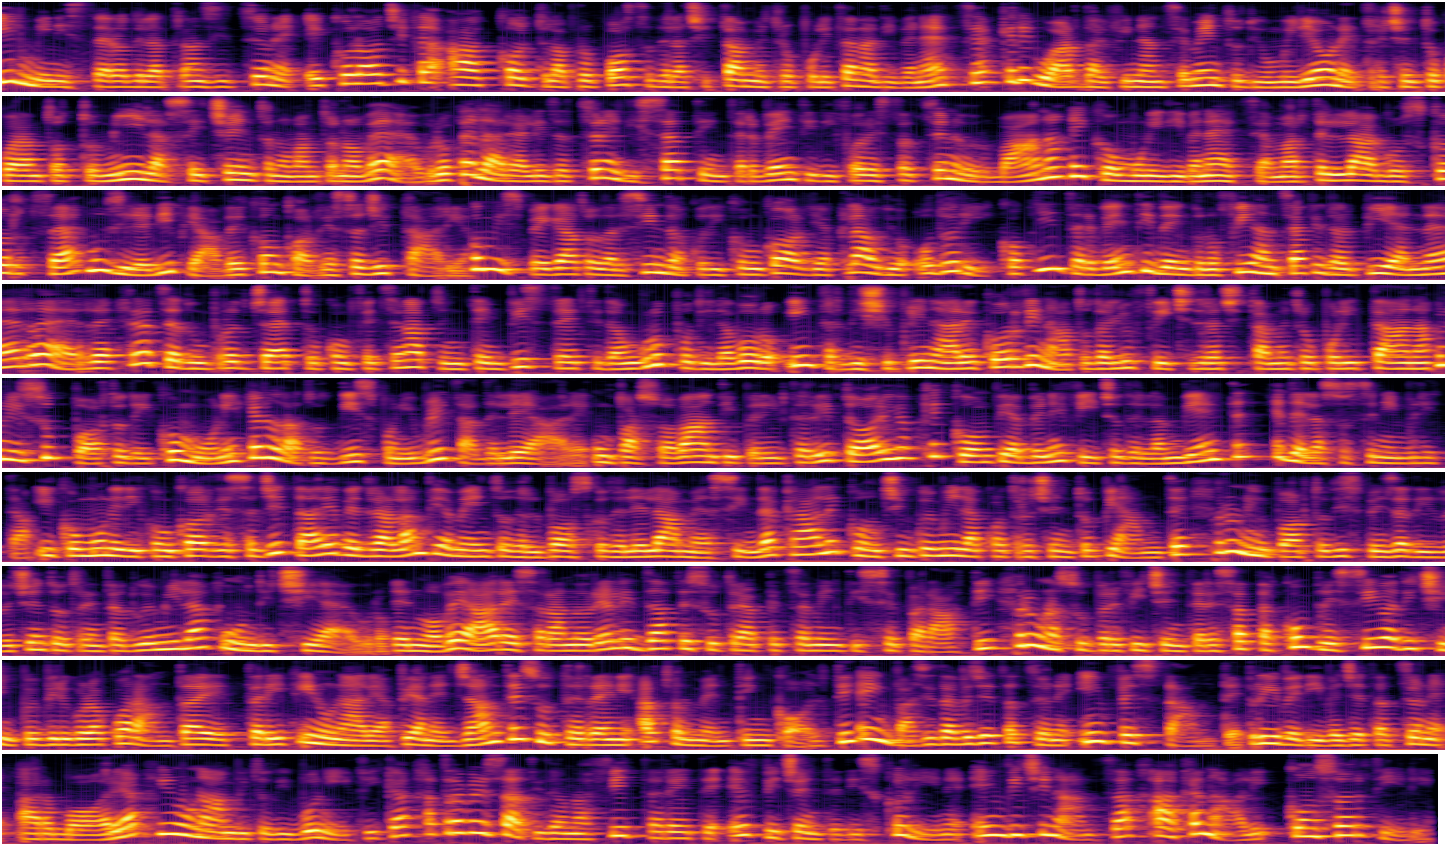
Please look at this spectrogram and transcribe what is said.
Il Ministero della Transizione Ecologica ha accolto la proposta della città metropolitana di Venezia che riguarda il finanziamento di 1.348.699 euro per la realizzazione di sette interventi di forestazione urbana nei comuni di Venezia, Martellago, Scorzè, Musile di Piave e Concordia Sagittaria. Come spiegato dal sindaco di Concordia Claudio Odorico, gli interventi vengono finanziati dal PNRR grazie ad un progetto confezionato in tempi stretti da un gruppo di lavoro interdisciplinare coordinato dagli uffici della città metropolitana con il supporto dei comuni comuni che hanno dato disponibilità delle aree, un passo avanti per il territorio che compie a beneficio dell'ambiente e della sostenibilità. Il comune di Concordia Sagittaria vedrà l'ampliamento del bosco delle lame a sindacale con 5.400 piante per un importo di spesa di 232.011 euro. Le nuove aree saranno realizzate su tre appezzamenti separati per una superficie interessata complessiva di 5,40 ettari in un'area pianeggiante su terreni attualmente incolti e invasi da vegetazione infestante, prive di vegetazione arborea in un ambito di bonifica attraversati da una fitta rete efficiente di scoline e in vicinanza a canali consortili.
